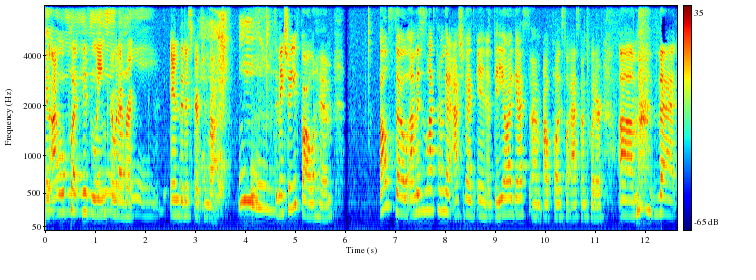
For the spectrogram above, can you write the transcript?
and I will put his link or whatever in the description box. So make sure you follow him. Also, um, this is the last time I'm going to ask you guys in a video, I guess. Um, I'll probably still ask on Twitter. Um, that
